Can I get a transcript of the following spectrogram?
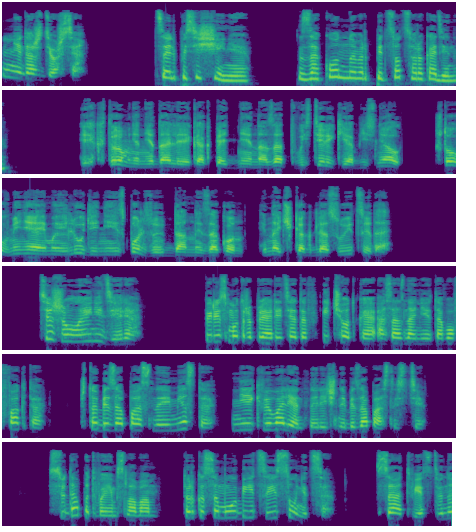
«Не дождешься». Цель посещения. Закон номер 541. И кто мне не далее, как пять дней назад в истерике объяснял, что вменяемые люди не используют данный закон, иначе как для суицида? Тяжелая неделя. Пересмотр приоритетов и четкое осознание того факта, что безопасное место не эквивалентно личной безопасности. Сюда, по твоим словам, только самоубийца и сунется. Соответственно,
